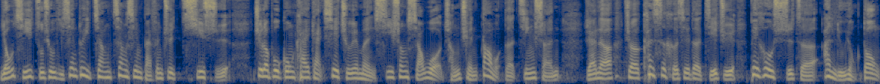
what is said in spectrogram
尤其足球一线队将降薪百分之七十。俱乐部公开感谢球员们牺牲小我成全大我的精神。然而，这看似和谐的结局背后实则暗流涌动。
